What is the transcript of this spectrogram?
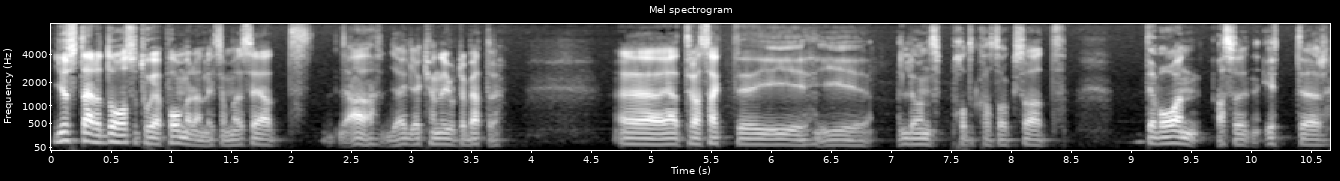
just där och då så tog jag på mig den liksom. Jag säger att ja, jag, jag kunde gjort det bättre. Eh, jag tror jag har sagt det i, i Lunds podcast också att det var en, alltså en ytter,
